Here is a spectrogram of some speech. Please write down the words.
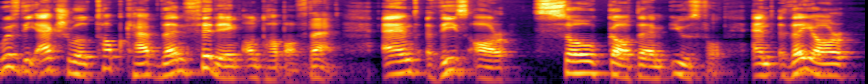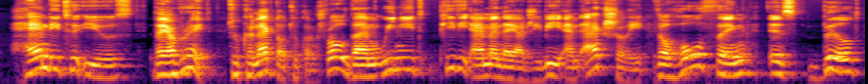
with the actual top cap then fitting on top of that. And these are so goddamn useful. And they are handy to use. They are great. To connect or to control them, we need PWM and ARGB, and actually, the whole thing is built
